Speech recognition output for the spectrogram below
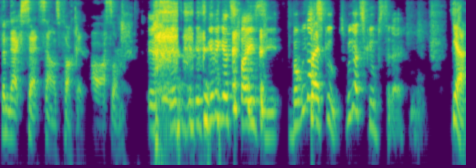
the next set sounds fucking awesome. it's, it's, it's gonna get spicy. But we got But- scoops. We got scoops today. Yeah,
